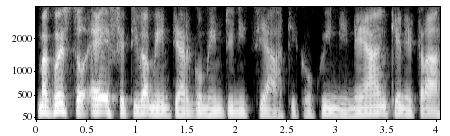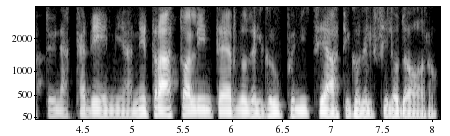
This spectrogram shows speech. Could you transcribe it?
ma questo è effettivamente argomento iniziatico, quindi neanche ne tratto in accademia, ne tratto all'interno del gruppo iniziatico del filo d'oro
